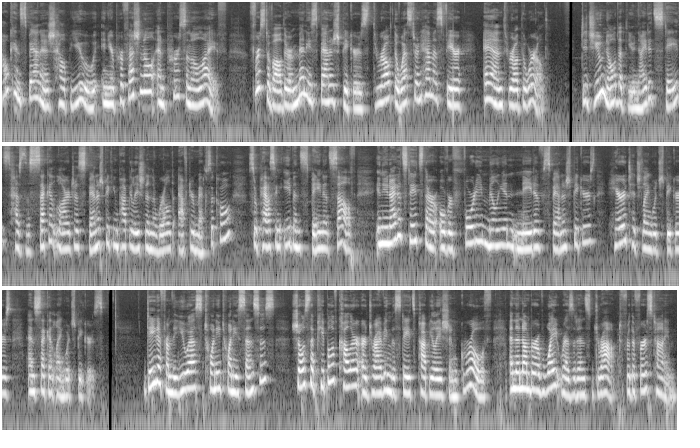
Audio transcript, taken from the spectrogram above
How can Spanish help you in your professional and personal life? First of all, there are many Spanish speakers throughout the Western Hemisphere and throughout the world. Did you know that the United States has the second largest Spanish speaking population in the world after Mexico, surpassing even Spain itself? In the United States, there are over 40 million native Spanish speakers, heritage language speakers, and second language speakers. Data from the U.S. 2020 Census shows that people of color are driving the state's population growth and the number of white residents dropped for the first time.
